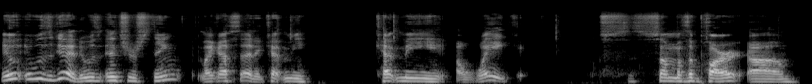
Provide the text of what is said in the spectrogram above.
It it was good. It was interesting. Like I said, it kept me kept me awake some of the part. Um,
